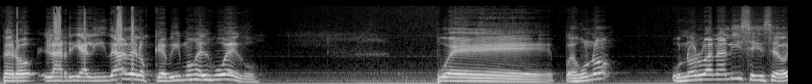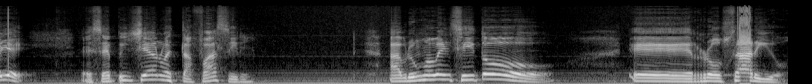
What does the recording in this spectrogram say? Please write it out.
Pero la realidad de los que vimos el juego, pues, pues uno, uno lo analiza y dice, oye, ese picheo no está fácil. Abre un jovencito eh, Rosario,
